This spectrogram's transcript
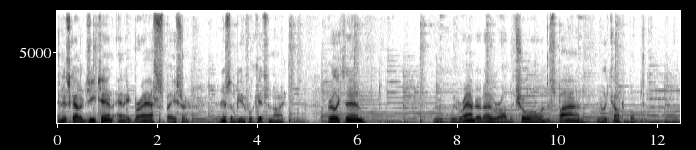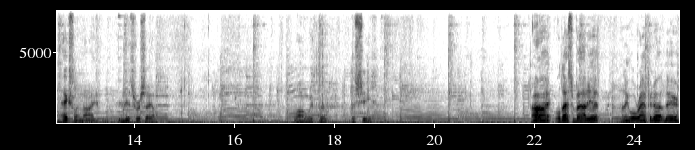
And it's got a G10 and a brass spacer. And it's a beautiful kitchen knife. Really thin. We, we rounded over all the choil and the spine. Really comfortable. Excellent knife. And it's for sale. Along with the, the sheath. All right, well, that's about it. I think we'll wrap it up there.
